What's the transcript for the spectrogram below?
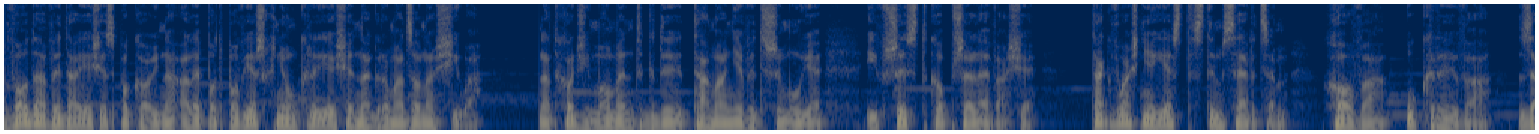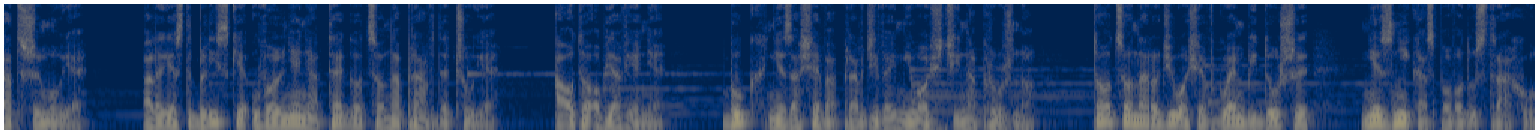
Woda wydaje się spokojna, ale pod powierzchnią kryje się nagromadzona siła. Nadchodzi moment, gdy tama nie wytrzymuje i wszystko przelewa się. Tak właśnie jest z tym sercem. Chowa, ukrywa, zatrzymuje. Ale jest bliskie uwolnienia tego, co naprawdę czuje. A oto objawienie. Bóg nie zasiewa prawdziwej miłości na próżno. To, co narodziło się w głębi duszy, nie znika z powodu strachu.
